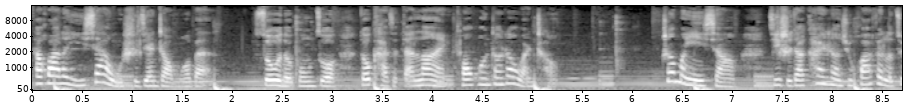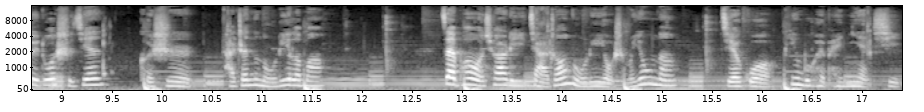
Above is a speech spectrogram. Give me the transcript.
他花了一下午时间找模板，所有的工作都卡在 deadline，慌慌张张完成。这么一想，即使他看上去花费了最多时间，可是他真的努力了吗？在朋友圈里假装努力有什么用呢？结果并不会陪你演戏。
